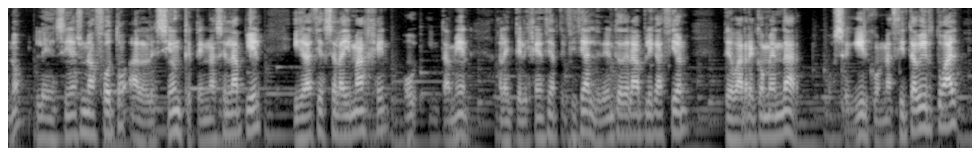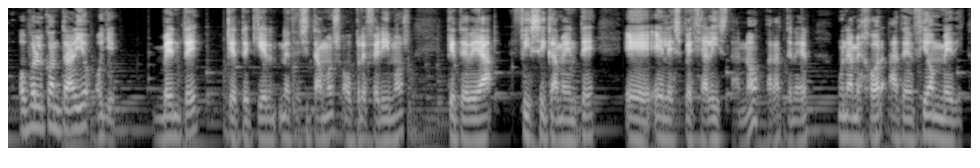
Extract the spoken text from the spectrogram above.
¿no? Le enseñas una foto a la lesión que tengas en la piel y gracias a la imagen o también a la inteligencia artificial de dentro de la aplicación te va a recomendar o seguir con una cita virtual o por el contrario, oye, vente que te necesitamos o preferimos que te vea físicamente eh, el especialista, ¿no? Para tener una mejor atención médica.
